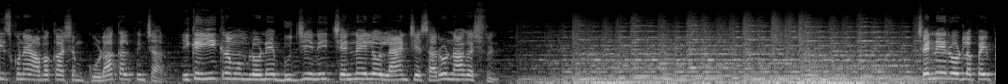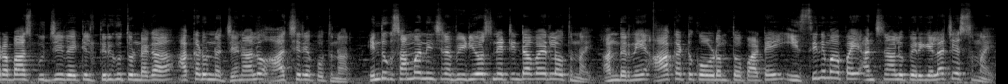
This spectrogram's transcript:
తీసుకునే అవకాశం కూడా కల్పించారు. ఇక ఈ క్రమంలోనే బుజ్జిని చెన్నైలో ల్యాండ్ చేశారు నాగశ్విన్. చెన్నై రోడ్లపై ప్రభాస్ బుజ్జి వెహికల్ తిరుగుతుండగా అక్కడున్న జనాలు ఆశ్చర్యపోతున్నారు. ఇందుకు సంబంధించిన వీడియోస్ నెట్టింటా వైరల్ అవుతున్నాయి. అందరినీ ఆకట్టుకోవడంతో పాటే ఈ సినిమాపై అంచనాలు పెరిగేలా చేస్తున్నాయి.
